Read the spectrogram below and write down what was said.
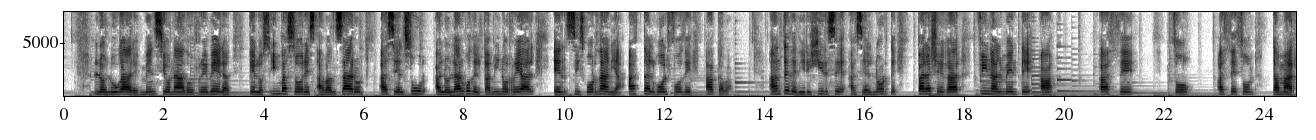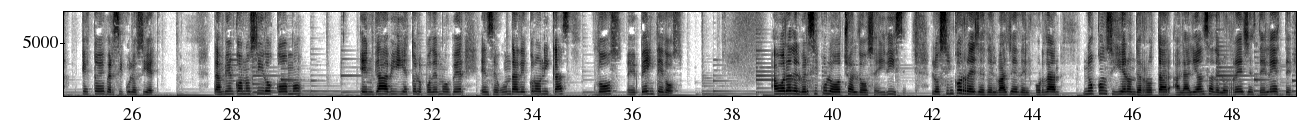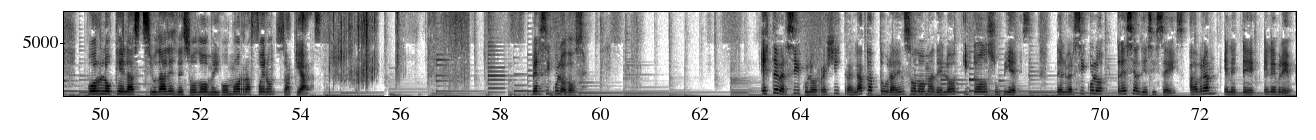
Los lugares mencionados revelan que los invasores avanzaron hacia el sur a lo largo del camino real en Cisjordania hasta el Golfo de Acaba, antes de dirigirse hacia el norte para llegar finalmente a Acezon Tamar, que esto es versículo 7, también conocido como en Gabi, y esto lo podemos ver en Segunda de Crónicas 2, 22. Eh, Ahora del versículo 8 al 12, y dice, los cinco reyes del valle del Jordán no consiguieron derrotar a la alianza de los reyes del este por lo que las ciudades de Sodoma y Gomorra fueron saqueadas. Versículo 12. Este versículo registra la captura en Sodoma de Lot y todos sus bienes. Del versículo 13 al 16, Abraham el, el hebreo.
